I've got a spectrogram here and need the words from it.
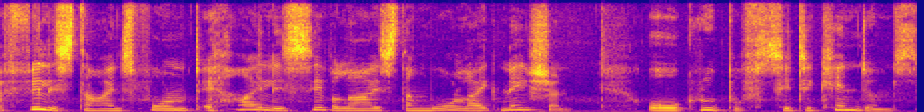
Philistines formed a highly civilized and warlike nation, or group of city kingdoms.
